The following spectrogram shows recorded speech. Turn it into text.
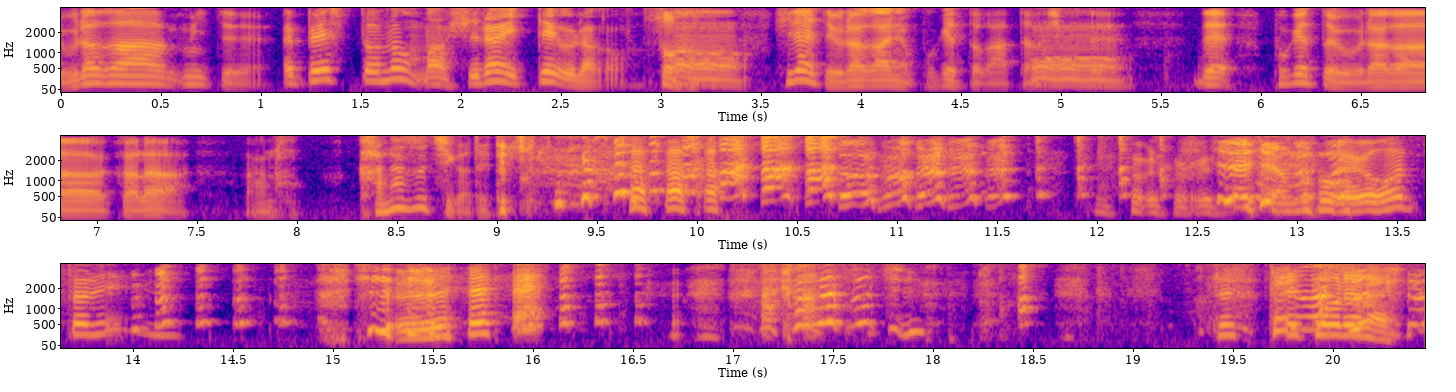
裏側見て。えベストのまあ開いて裏側。そうそうそう、開いて裏側にはポケットがあったらしくて、うんうん。うんでポケットの裏側からあの金槌が出てきた。いやいやもう。え本当に？え？金槌？絶対通れない。先に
